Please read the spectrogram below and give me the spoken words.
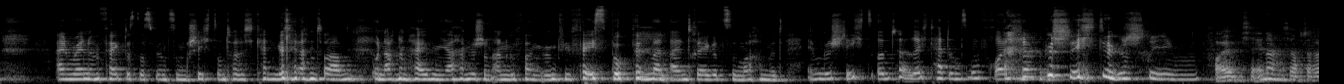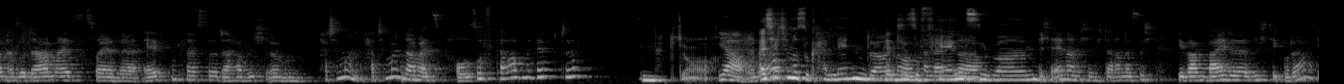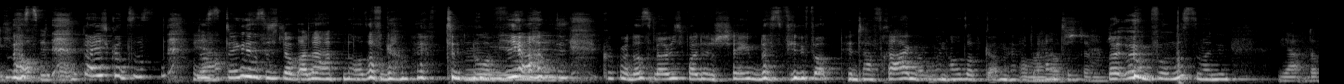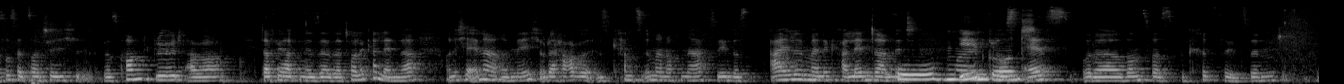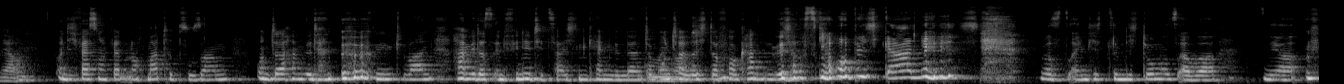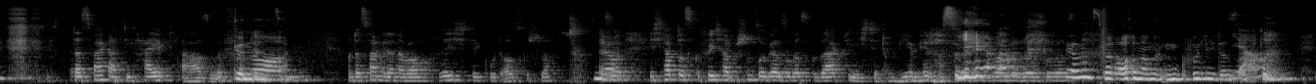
ein random Fact ist, dass wir uns im Geschichtsunterricht kennengelernt haben. Und nach einem halben Jahr haben wir schon angefangen, irgendwie Facebook-Pinwand-Einträge zu machen mit Im Geschichtsunterricht hat unsere Freundschaft Geschichte geschrieben. Vor allem, ich erinnere mich auch daran, also damals, das war ja in der 11. Klasse, da habe ich, ähm, hatte, man, hatte man damals Hausaufgabenhefte? Na doch. Ja, oder? Also ich hatte immer so Kalender, genau, die so Kalender. fancy waren. Ich erinnere mich nämlich daran, dass ich, wir waren beide richtig, oder? Ich war auf jeden Fall. Da ich kurz das, ja. das Ding ist, ich glaube, alle hatten Hausaufgabenhefte. Nur wir. Ja, guck mal, das ist, glaube ich, voll der Shame, dass wir überhaupt hinterfragen, ob man Hausaufgabenhefte oh hatte. Gott, Weil irgendwo musste man die. Ja, das ist jetzt natürlich, das kommt blöd, aber Dafür hatten wir sehr, sehr tolle Kalender. Und ich erinnere mich oder habe, ich kann es immer noch nachsehen, dass alle meine Kalender mit oh E plus Gott. S oder sonst was bekritzelt sind. Ja. Und ich weiß noch, wir hatten noch Mathe zusammen und da haben wir dann irgendwann, haben wir das Infinity-Zeichen kennengelernt oh im Unterricht. Gott. Davor kannten wir das, glaube ich, gar nicht. Was eigentlich ziemlich dumm ist, aber ja. Das war gerade die Hype-Phase. Genau. Und das haben wir dann aber auch richtig gut ausgeschlachtet. Ja. Also ich habe das Gefühl, ich habe bestimmt sogar sowas gesagt, wie ich tätowiere mir das ja. irgendwann oder sowas. Wir haben uns doch auch immer mit einem Kuli das ja.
